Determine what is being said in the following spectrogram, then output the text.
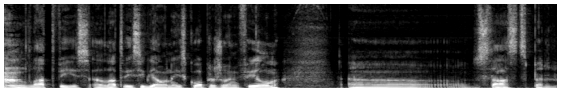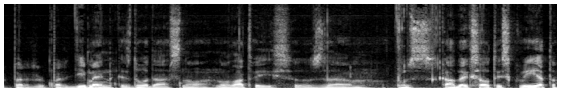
Latvijas, Latvijas Igaunijas kopražojuma filma. Uh, stāsts par, par, par ģimeni, kas dodas no, no Latvijas uz um, uz kādu eksotisku vietu.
